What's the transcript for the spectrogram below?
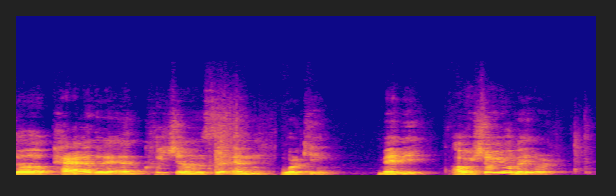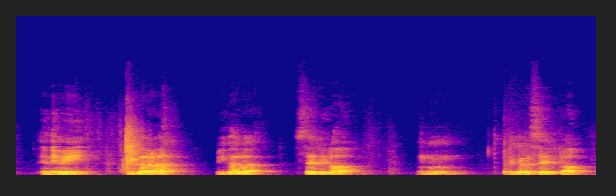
the pad and cushions and working. Maybe I will show you later. Anyway, we gotta we gotta set it up. Mm, I gotta set it up.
